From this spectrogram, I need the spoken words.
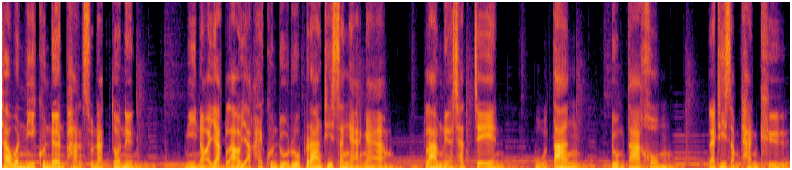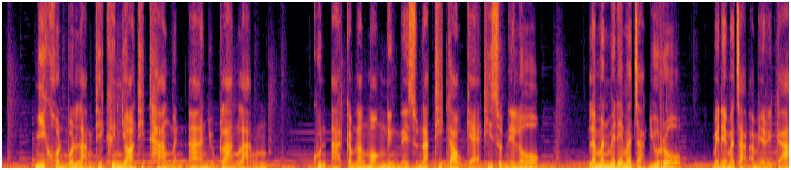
ถ้าวันนี้คุณเดินผ่านสุนัขตัวหนึ่ง มีน้อยอยากเล่าอยากให้คุณดูรูปร่างที่สง่างาม กล้ามเนื้อชัดเจน หูตั้ง ดวงตาคม และที่สำคัญคือ มีขนบนหลังที่ขึ้นย้อนทิศทางเหมือนอานอยู่กลางหลัง คุณอาจกำลังมองหนึ่งในสุนัขที่เก่าแก่ที่สุดในโลก และมันไม่ได้มาจากยุโรป ไม่ได้มาจากอเมริกา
